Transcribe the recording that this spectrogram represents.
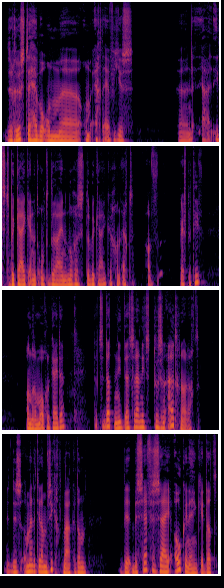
de rust te hebben om, eh, om echt eventjes eh, ja, iets te bekijken en het om te draaien en het nog eens te bekijken. Gewoon echt perspectief, andere mogelijkheden. Dat ze, dat niet, dat ze daar niet toe zijn uitgenodigd. Dus op het moment dat je dan muziek gaat maken, dan be- beseffen zij ook in één keer dat,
